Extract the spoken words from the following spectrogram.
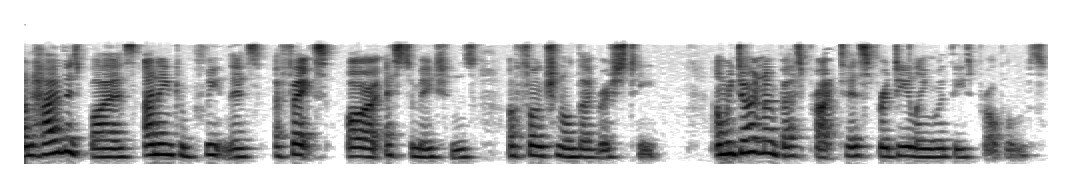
on how this bias and incompleteness affects our estimations of functional diversity, and we don't know best practice for dealing with these problems.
